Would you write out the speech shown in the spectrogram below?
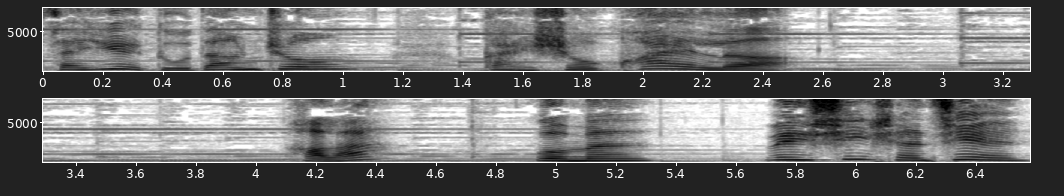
在阅读当中感受快乐。好啦，我们微信上见。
